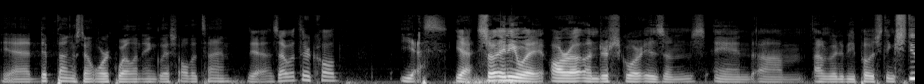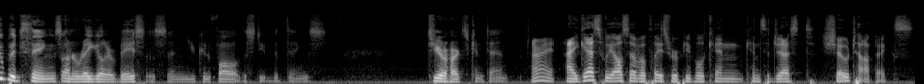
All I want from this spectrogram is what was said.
Yeah, diphthongs don't work well in English all the time. Yeah, is that what they're called? Yes. Yeah. So anyway, Ara underscore isms, and um, I'm going to be posting stupid things on a regular basis, and you can follow the stupid things to your heart's content. All right. I guess we also have a place where people can can suggest show topics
